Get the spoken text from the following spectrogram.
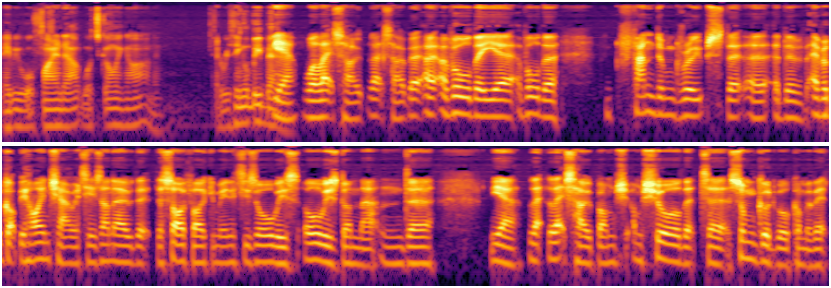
maybe we'll find out what's going on, and everything will be better. Yeah, well, let's hope. Let's hope. Uh, of all the uh, of all the fandom groups that uh, that have ever got behind charities, I know that the sci-fi community's always always done that, and uh, yeah, let, let's hope. I'm sh- I'm sure that uh, some good will come of it.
